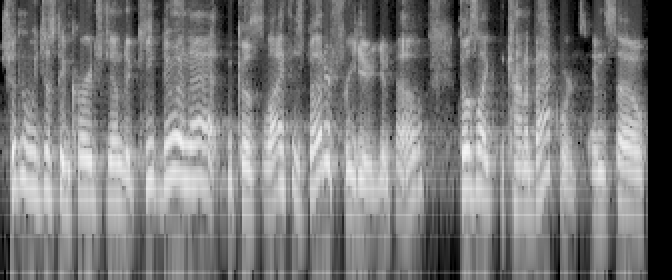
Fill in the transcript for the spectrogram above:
shouldn't we just encourage them to keep doing that? Because life is better for you you know? Feels like kind of backwards. And so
